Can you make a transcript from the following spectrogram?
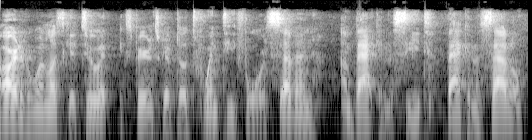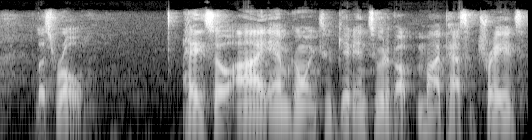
All right, everyone, let's get to it. Experience Crypto 24 7. I'm back in the seat, back in the saddle. Let's roll. Hey, so I am going to get into it about my passive trades.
